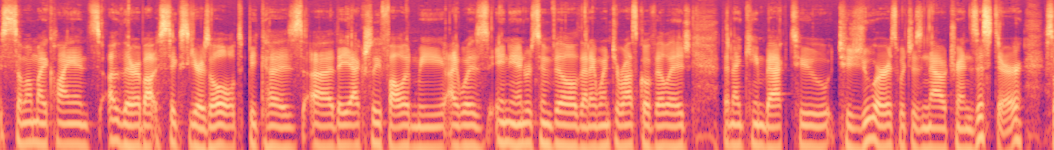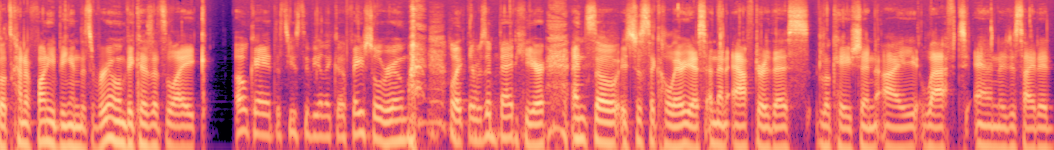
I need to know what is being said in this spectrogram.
Some of my clients uh, they're about six years old because uh, they actually followed me. I was in andersonville then i went to roscoe village then i came back to to Jours, which is now transistor. So it's kind of funny being in this room because it's like okay this used to be like a facial room like there was a bed here and so it's just like hilarious and then after this location i left and i decided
